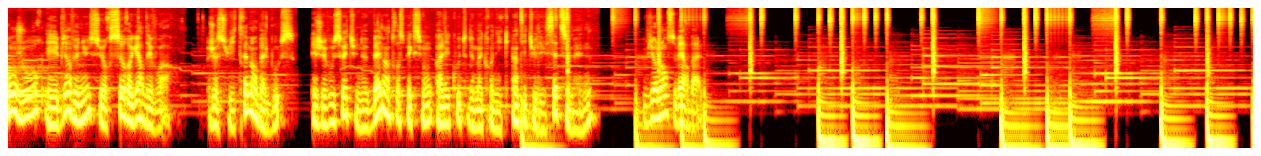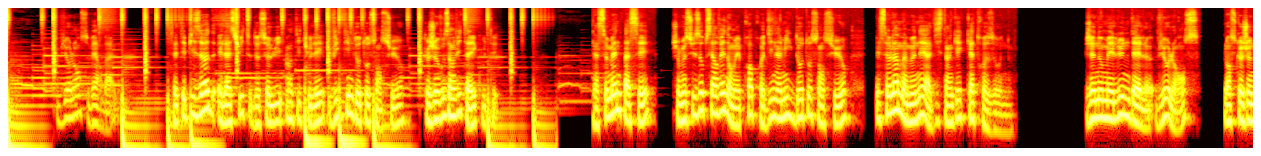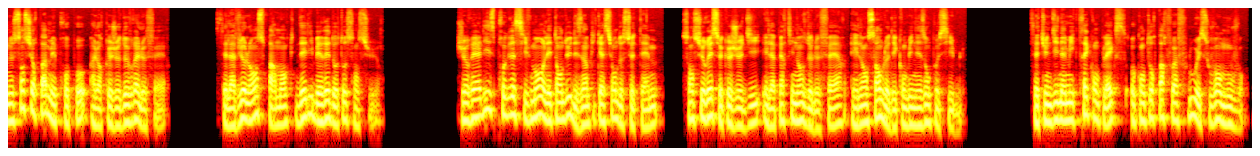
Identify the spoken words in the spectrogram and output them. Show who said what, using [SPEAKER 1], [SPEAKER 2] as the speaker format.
[SPEAKER 1] Bonjour et bienvenue sur Ce Regard des Voir. Je suis Trément Belbous et je vous souhaite une belle introspection à l'écoute de ma chronique intitulée cette semaine Violence verbale. Violence verbale. Cet épisode est la suite de celui intitulé Victime d'autocensure que je vous invite à écouter. La semaine passée, je me suis observé dans mes propres dynamiques d'autocensure et cela m'a mené à distinguer quatre zones. J'ai nommé l'une d'elles violence, lorsque je ne censure pas mes propos alors que je devrais le faire. C'est la violence par manque délibéré d'autocensure. Je réalise progressivement l'étendue des implications de ce thème, censurer ce que je dis et la pertinence de le faire et l'ensemble des combinaisons possibles. C'est une dynamique très complexe, aux contours parfois flous et souvent mouvants.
